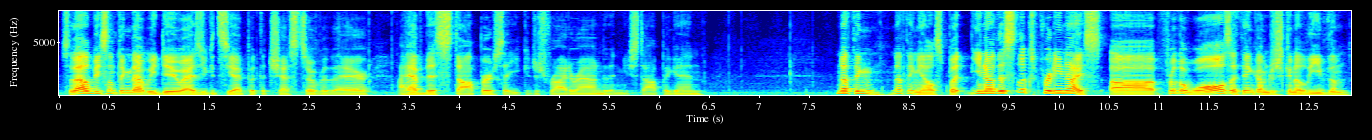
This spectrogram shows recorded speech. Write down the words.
So that'll be something that we do. As you can see, I put the chests over there. I have this stopper so that you can just ride around and then you stop again. Nothing nothing else, but you know, this looks pretty nice. Uh, for the walls, I think I'm just to leave them,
